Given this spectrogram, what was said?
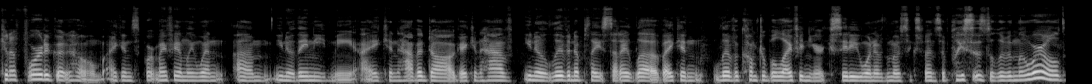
can afford a good home. I can support my family when um, you know, they need me. I can have a dog. I can have, you know, live in a place that I love. I can live a comfortable life in New York City, one of the most expensive places to live in the world.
